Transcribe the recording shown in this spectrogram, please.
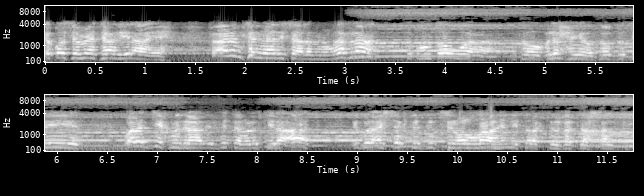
يقول سمعت هذه الآية فعلمت انها رسالة من الله فلان تبغى مطوع وثوب لحية وثوب قصير ولا تجيك مثل هذه الفتن والابتلاءات. يقول عشقت الدبسن والله إني تركت الفتاة خلفي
